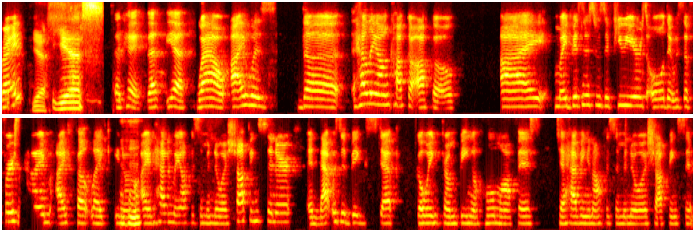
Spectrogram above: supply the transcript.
right? yes. yes. Okay, that yeah. Wow, I was the Helion Kaka'ako. I my business was a few years old. It was the first time I felt like you know Mhm. I had had my office in Manoa Shopping Center, and that was a big step going from being a home office to having an office in Manoa Shopping Center,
